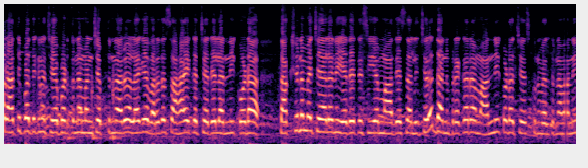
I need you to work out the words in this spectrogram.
ప్రాతిపదికన చేపడుతున్నామని చెప్తున్నారు. అలాగే వరద సహాయక చర్యలన్నీ కూడా తక్షణమే చేయాలని ఏదైతే సీఎం ఆదేశాలు ఇచ్చారో దాని ప్రకారం అన్ని కూడా చేసుకుని వెళ్తున్నామని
